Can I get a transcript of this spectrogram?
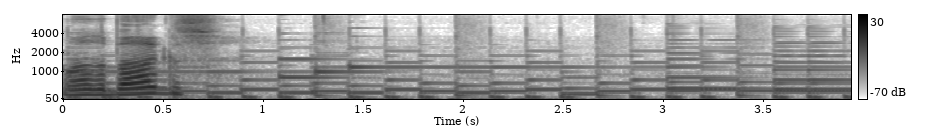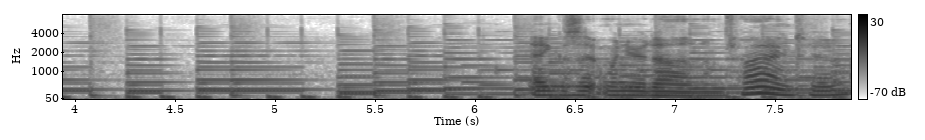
One of the bugs? Exit when you're done. I'm trying to.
